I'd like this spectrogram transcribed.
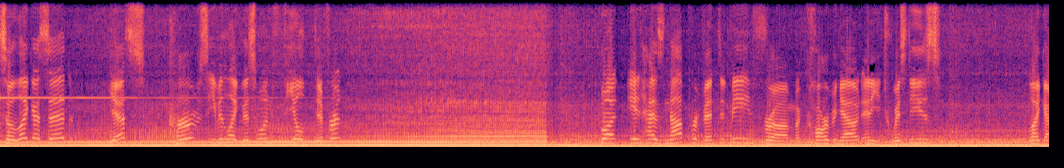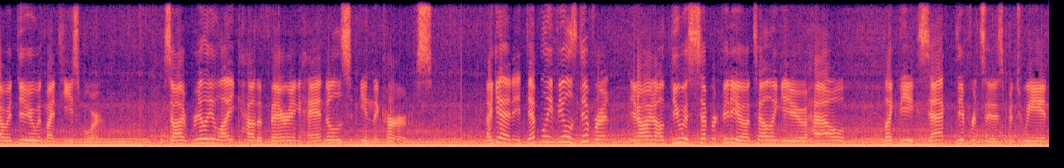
So like I said, yes, curves even like this one feel different. But it has not prevented me from carving out any twisties like I would do with my T-Sport. So I really like how the fairing handles in the curves. Again, it definitely feels different, you know, and I'll do a separate video telling you how, like, the exact differences between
